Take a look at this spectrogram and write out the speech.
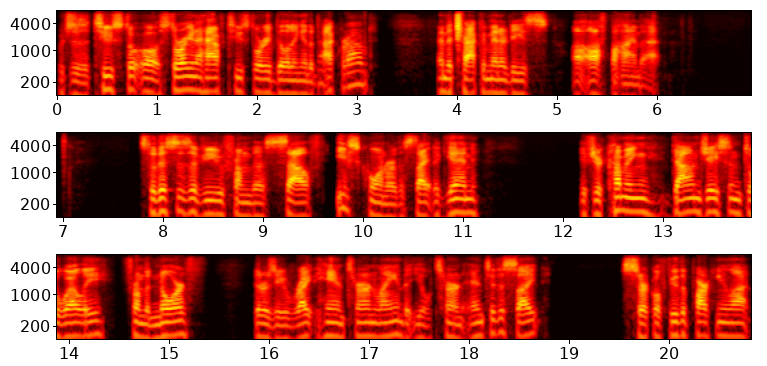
which is a two sto- uh, story and a half, two story building in the background, and the track amenities uh, off behind that. So this is a view from the southeast corner of the site. Again, if you're coming down Jason Dwelley from the north, there is a right-hand turn lane that you'll turn into the site, circle through the parking lot,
